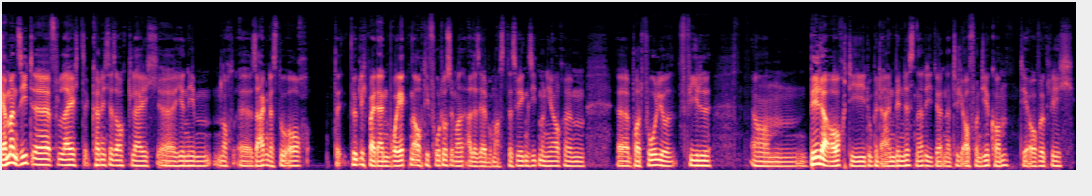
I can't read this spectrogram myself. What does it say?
Ja, man sieht, äh, vielleicht kann ich das auch gleich äh, hier neben noch äh, sagen, dass du auch wirklich bei deinen Projekten auch die Fotos immer alle selber machst. Deswegen sieht man hier auch im äh, Portfolio viel ähm, Bilder auch, die du mit einbindest, ne, die natürlich auch von dir kommen, die auch wirklich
